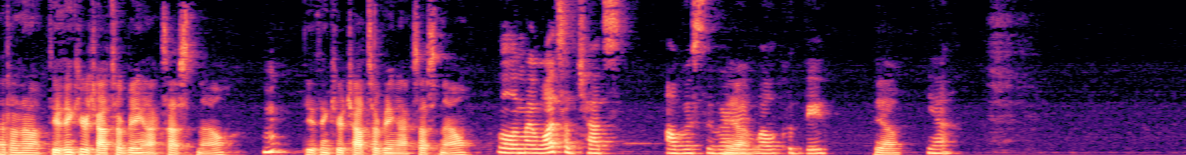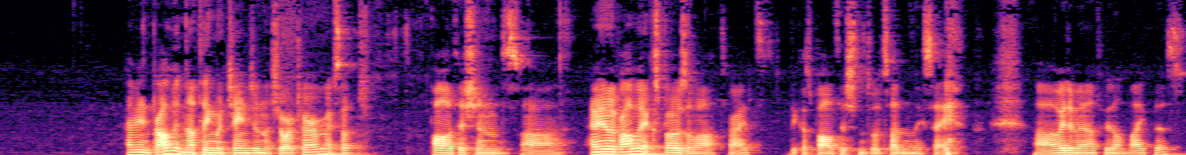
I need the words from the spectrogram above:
I don't know. Do you think your chats are being accessed now? Hmm? Do you think your chats are being accessed now? Well, my WhatsApp chats, obviously, very Yeah. well could be. Yeah. Yeah. I mean, probably nothing would change in the short term except politicians. Uh, I mean, it would probably expose a lot, right? Because politicians would suddenly say, uh, wait a minute, we don't like this,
